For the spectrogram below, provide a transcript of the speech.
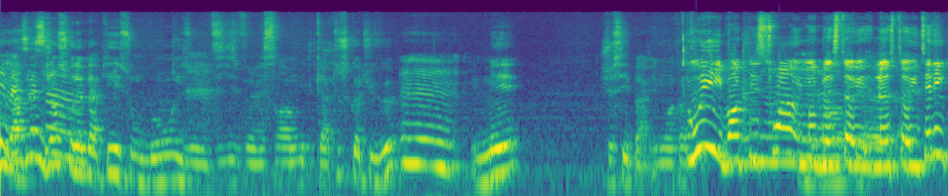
Il y mais a c'est plein de ça. gens sur le papier, ils sont bons, ils ont 10, 20, 100, 1000 cas, tout ce que tu veux, Mhm. mais je sais pas, il manque encore. Oui, il manque l'histoire, il manque le, story- le storytelling.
